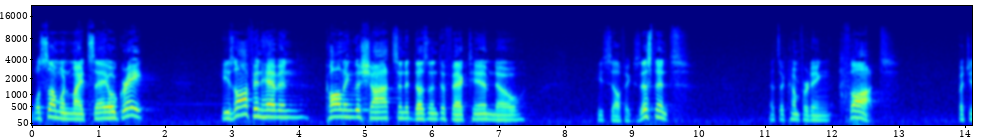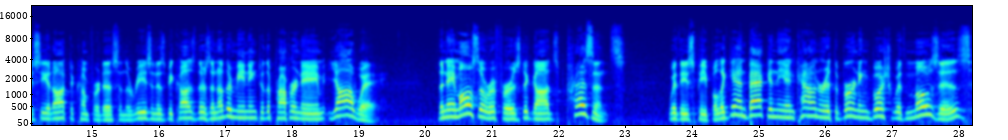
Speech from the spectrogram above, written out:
Well, someone might say, oh, great. He's off in heaven calling the shots and it doesn't affect him. No. He's self existent. That's a comforting thought. But you see, it ought to comfort us, and the reason is because there's another meaning to the proper name, Yahweh. The name also refers to God's presence with these people. Again, back in the encounter at the burning bush with Moses,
